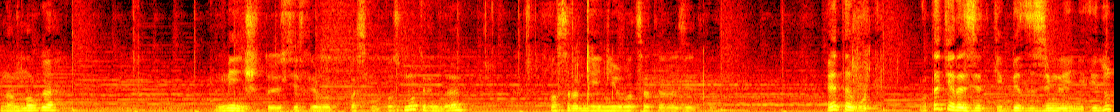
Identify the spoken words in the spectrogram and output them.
намного меньше. То есть, если вот посмотрим, да, по сравнению вот с этой розеткой. Это вот, вот эти розетки без заземления идут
